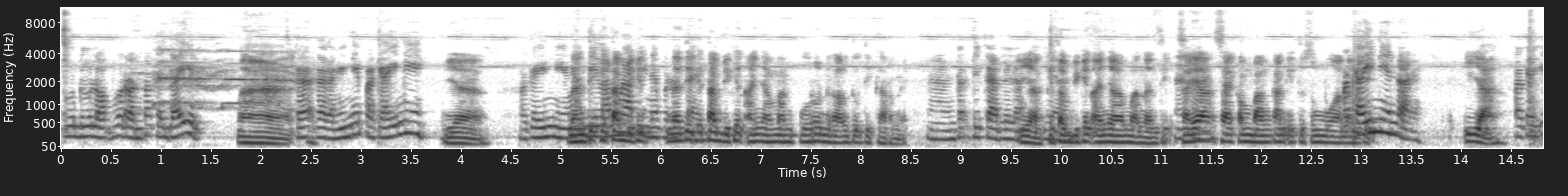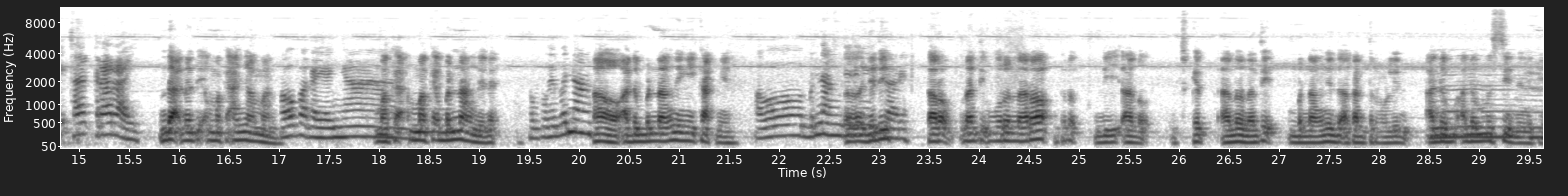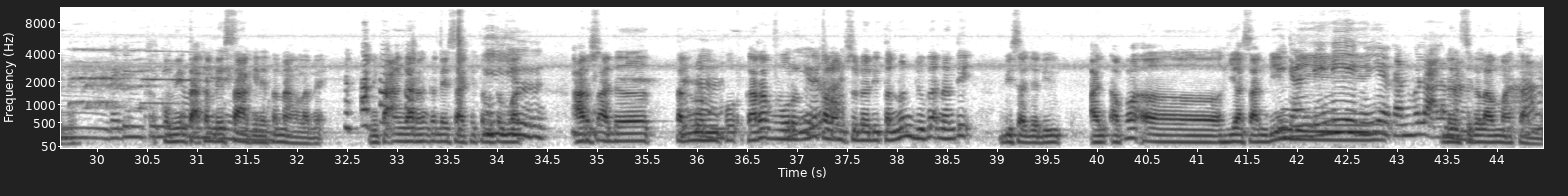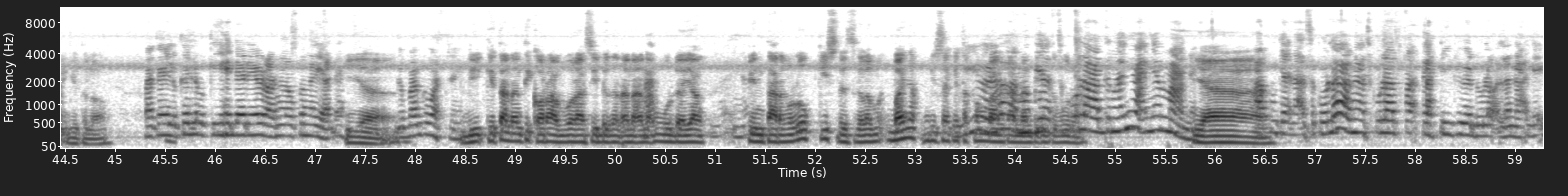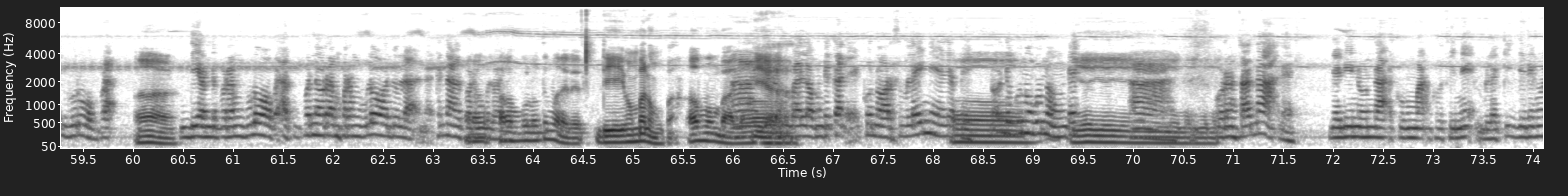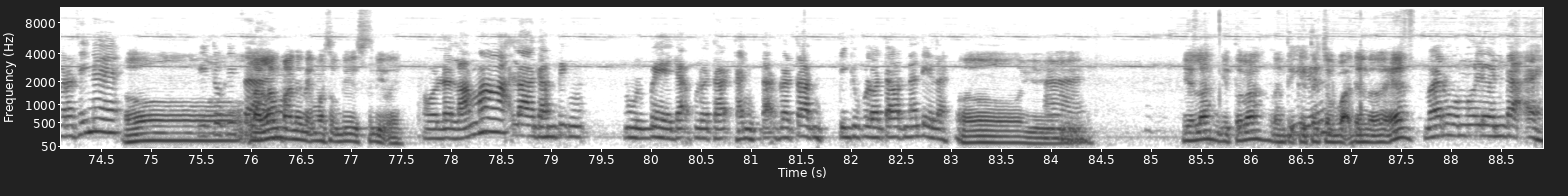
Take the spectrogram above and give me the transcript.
Udah lah puron pakai jahit. Nah, Sekarang ini pakai ini, ya. Pakai ini. Nanti kita bikin ini nanti kita bikin anyaman purun kalau untuk tikar nih. Nah, untuk tikar lah. Iya, kita bikin anyaman nanti. Ah. Saya saya kembangkan itu semua Pakai nanti. ini enggak? Iya, Pakai saya kerarai. enggak nanti pakai anyaman. Oh, pakaiannya. Pakai pakai benang deh, Nek. Oh, pakai benang. Oh, ada benangnya ngikatnya. Oh, benang Eh, jadi. jadi nikar. Taruh nanti urun naro terus di anu sedikit anu nanti benangnya dia akan terulin. Ada ada mesin ini. Hmm, Jadi Aku minta ke ada. desa kini tenang lah, Nek. Minta anggaran ke desa kita untuk buat Iya. harus ada tenun pu- karena purun ini Iyalah. kalau sudah ditenun juga nanti bisa jadi an- apa eh, hiasan dinding dinding, iya kan dan segala macam Ah. gitu loh. Pakai lukis-lukis dari orang lo ngeliat eh. iya Gak bagus nih. di kita nanti kolaborasi dengan anak-anak muda yang pintar ngelukis dan segala macam banyak bisa kita Iya, kembangkan nanti biar itu sekolah tengahnya nyaman. ya Aku tak nak sekolah, nak sekolah pak kelas tiga dulu lah nak jadi guru pak. ah Dia ada perang pulau, aku pernah orang perang pulau dulu lah, nak kenal perang orang pulau. orang bulung itu mana deh Di Membalong, Pak. oh membalong Ah, Iya. yang balong dekat Ekonor sebelah ini tapi Oh. ada gunung-gunung deh. iya iya iya iya Ah. iya, iya, iya. Orang sana deh. Jadi nunda aku mak aku sini, belaki jadi orang sini. oh Itu kita. lah lama nenek masuk di studio eh Oh lah lama lah damping lebih tak puluh tahun, kan tak puluh tahun, tiga puluh tahun nanti lah. oh iya iya iya. Iyalah gitulah nanti kita Iya. coba dan ya. Baru mulai ndak eh.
